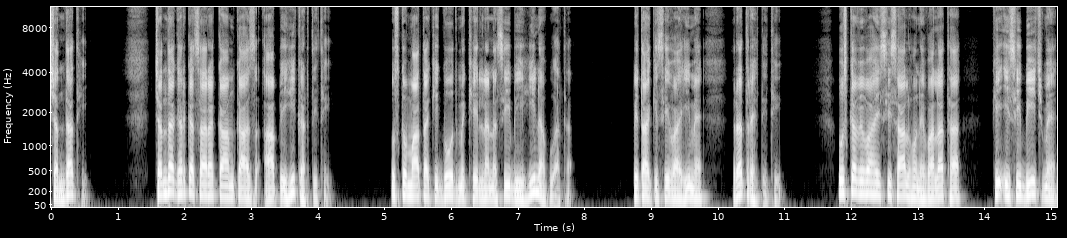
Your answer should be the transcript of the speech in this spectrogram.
चंदा थी। चंदा घर का सारा कामकाज आप ही करती थी। उसको माता की गोद में खेलना नसीब ही न हुआ था। पिता की सेवा ही में रत रहती थी। उसका विवाह इसी साल होने वाला था कि इसी बीच में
